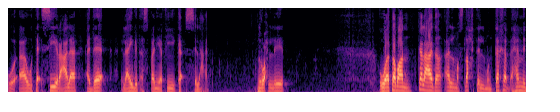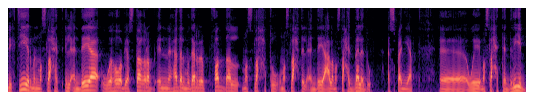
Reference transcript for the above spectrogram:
أو تأثير على أداء لعيبة أسبانيا في كأس العالم. نروح ل وطبعا كالعادة المصلحة المنتخب أهم بكتير من مصلحة الأندية وهو بيستغرب إن هذا المدرب فضل مصلحته ومصلحة الأندية على مصلحة بلده أسبانيا آه، ومصلحة تدريب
